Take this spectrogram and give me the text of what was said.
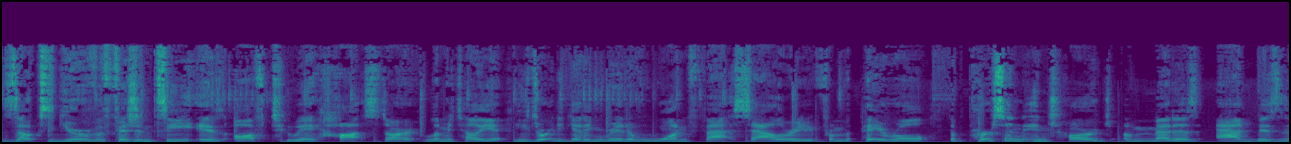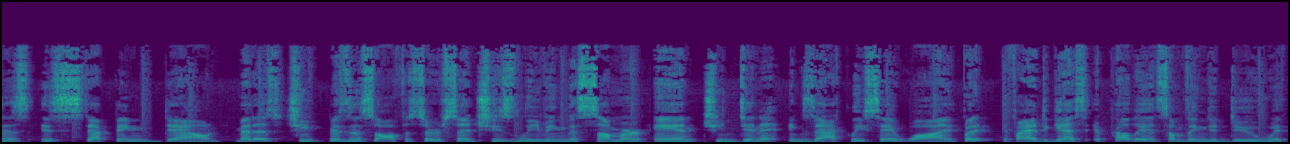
Zuck's year of efficiency is off to a hot start. Let me tell you, he's already getting rid of one fat salary from the payroll. The person in charge of Meta's ad business is stepping down. Meta's chief business officer said she's leaving this summer and she didn't exactly say why, but if I had to guess, it probably had something to do with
